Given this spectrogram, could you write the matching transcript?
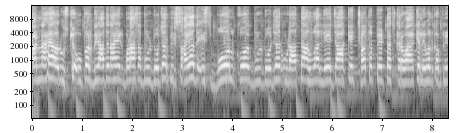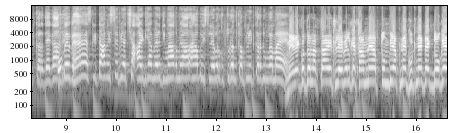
तानना है और उसके ऊपर गिरा देना है एक बड़ा सा बुलडोजर। फिर शायद इस बोल को बुलडोजर उड़ाता हुआ ले जाके छत पे टच करवा के लेवल कंप्लीट कर देगा। ओबे भैंस की टांग इससे भी अच्छा आइडिया मेरे दिमाग में आ रहा है अब इस लेवल को तुरंत कंप्लीट कर दूँगा मैं। मेरे को तो लगता है इस लेवल के सामने अब तुम भी अपने घुटने टेक दोगे।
